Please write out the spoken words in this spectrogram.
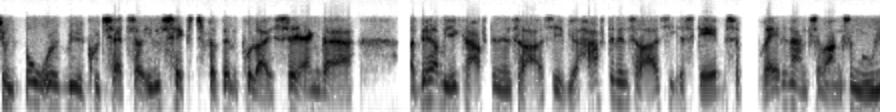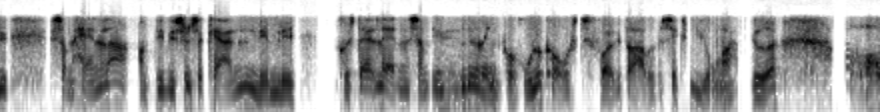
symbol ville kunne tage sig indtægt for den polarisering, der er, og det har vi ikke haft en interesse i. Vi har haft en interesse i at skabe så bredt et arrangement som muligt, som handler om det, vi synes er kernen, nemlig krystalnatten som indledning på holocaust, folkedrabet på 6 millioner jøder. Og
